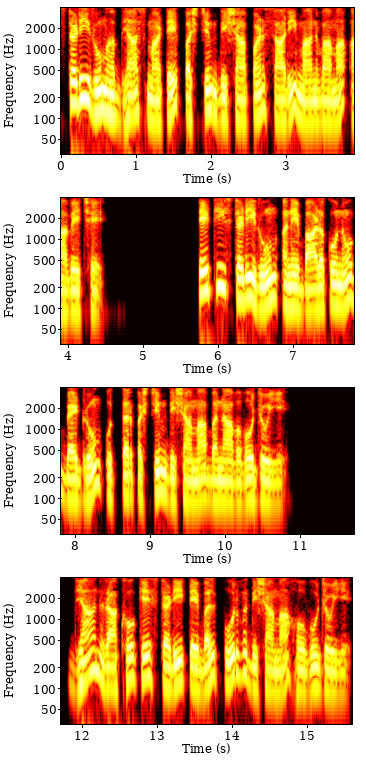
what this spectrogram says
સ્ટડી રૂમ અભ્યાસ માટે પશ્ચિમ દિશા પણ સારી માનવામાં આવે છે. તેથી સ્ટડી રૂમ અને બાળકોનો બેડરૂમ ઉત્તર પશ્ચિમ દિશામાં બનાવવો જોઈએ. ધ્યાન રાખો કે સ્ટડી ટેબલ પૂર્વ દિશામાં હોવું જોઈએ.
